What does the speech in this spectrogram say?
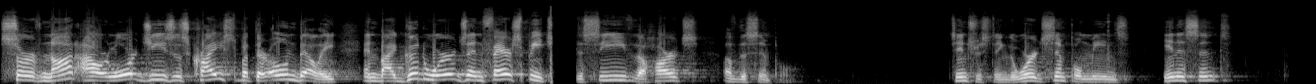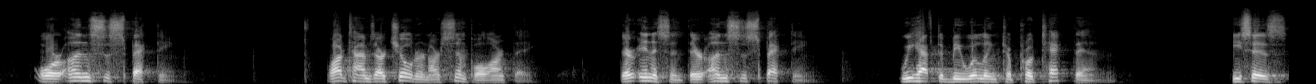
serve not our Lord Jesus Christ, but their own belly, and by good words and fair speech deceive the hearts of the simple. It's interesting. The word simple means innocent or unsuspecting. A lot of times our children are simple, aren't they? They're innocent, they're unsuspecting. We have to be willing to protect them. He says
